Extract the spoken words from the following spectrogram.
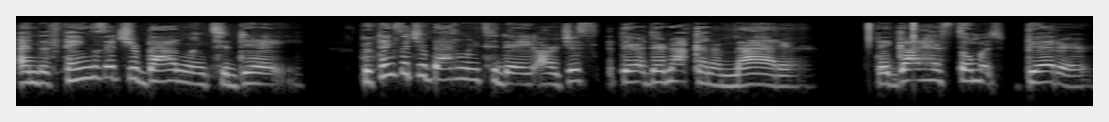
And the things that you're battling today, the things that you're battling today are just, they're, they're not going to matter. That God has so much better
